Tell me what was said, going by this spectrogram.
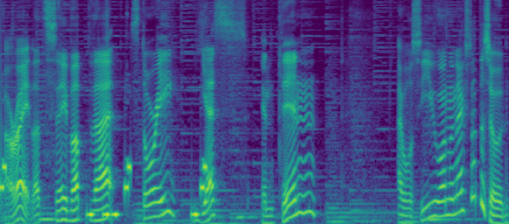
Alright, let's save up that story. Yes. And then I will see you on the next episode.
